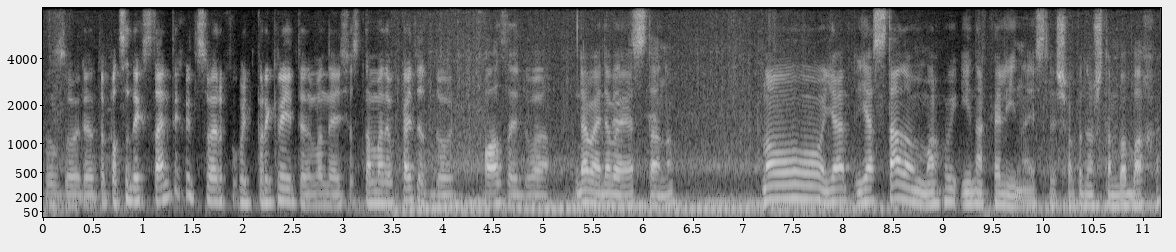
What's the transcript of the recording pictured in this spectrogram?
Позоря. Та пацани, станьте хоч зверху, хоч прикрийте мене. Щас на мене вкатять до фаза і два. Давай, давай, я стану. Ну, я, я стану могу и на колено, если что, потому что там бабаха.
